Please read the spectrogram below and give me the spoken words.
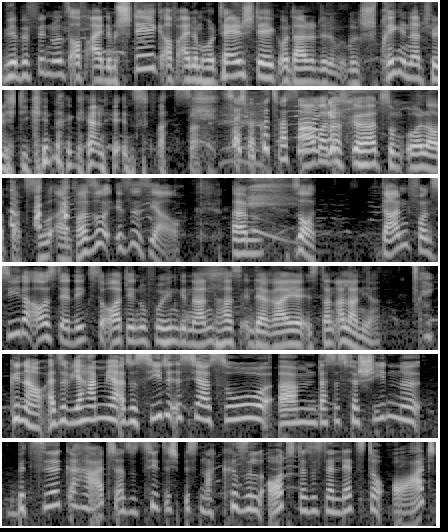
wir befinden uns auf einem Steg, auf einem Hotelsteg und da springen natürlich die Kinder gerne ins Wasser. Soll ich mal kurz was sagen? Aber das gehört zum Urlaub dazu einfach. So ist es ja auch. Ähm, so, dann von Sida aus der nächste Ort, den du vorhin genannt hast in der Reihe, ist dann Alanya. Genau, also wir haben ja, also Siede ist ja so, ähm, dass es verschiedene Bezirke hat, also zieht sich bis nach Kriselort, das ist der letzte Ort,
